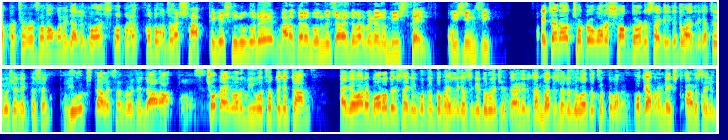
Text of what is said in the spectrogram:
আপনার ছোট সোনামণি যাদের বয়স কত কত? আপনার সাত থেকে শুরু করে বারো তেরো পর্যন্ত চালাতে পারবে এটা হলো বিশ সাইজ বিশ ইঞ্চি এছাড়াও ছোট বড় সব ধরনের সাইকেল কিন্তু ভাইদের কাছে রয়েছে দেখতেছেন। হিউজ কালেকশন রয়েছে যারা ছোট একেবারে দুই বছর থেকে চান একেবারে বড়দের সাইকেল পর্যন্ত ভাইদের কাছে কিন্তু রয়েছে। যারা নিতে চান ভাইদের সাথে যোগাযোগ করতে পারেন। ওকে আমরা নেক্সট আরেকটা সাইকেল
